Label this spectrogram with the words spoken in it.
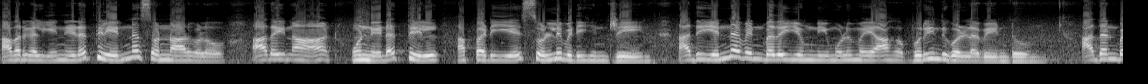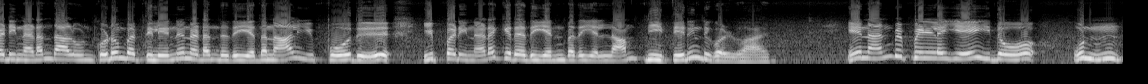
அவர்கள் என்னிடத்தில் என்ன சொன்னார்களோ அதை நான் உன்னிடத்தில் அப்படியே சொல்லிவிடுகின்றேன். அது என்னவென்பதையும் நீ முழுமையாக புரிந்து கொள்ள வேண்டும். அதன்படி நடந்தால் உன் குடும்பத்தில் என்ன நடந்தது? எதனால் இப்போது இப்படி நடக்கிறது என்பதையெல்லாம் நீ தெரிந்து கொள்வாய். என் அன்பு பிள்ளையே இதோ உன்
